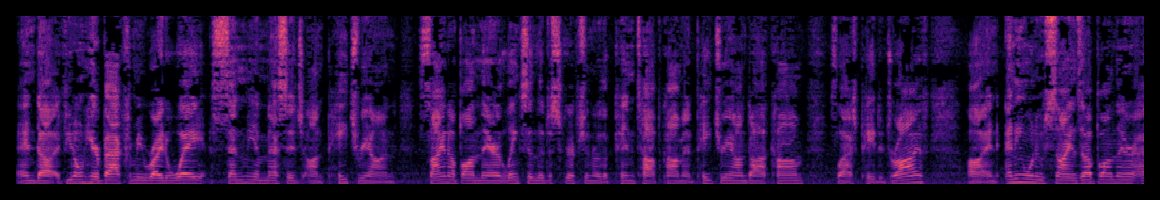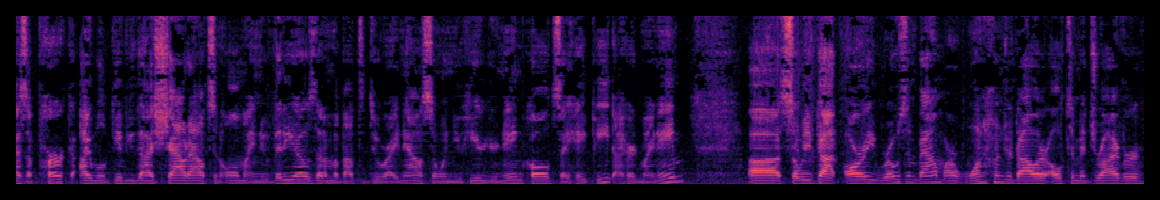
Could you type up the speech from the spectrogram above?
And uh, if you don't hear back from me right away, send me a message on Patreon. Sign up on there. Links in the description or the pin top comment, patreon.com slash paid to drive. Uh, and anyone who signs up on there as a perk, I will give you guys shout outs in all my new videos that I'm about to do right now. So when you hear your name called, say, hey, Pete, I heard my name. Uh, so we've got Ari Rosenbaum, our $100 Ultimate Driver,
